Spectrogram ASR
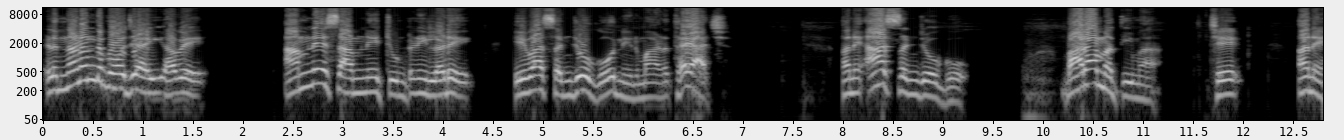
એટલે નણંદ ભોજાઈ હવે આમને સામને ચૂંટણી લડે એવા સંજોગો નિર્માણ થયા છે. અને આ સંજોગો બારામતીમાં છે અને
